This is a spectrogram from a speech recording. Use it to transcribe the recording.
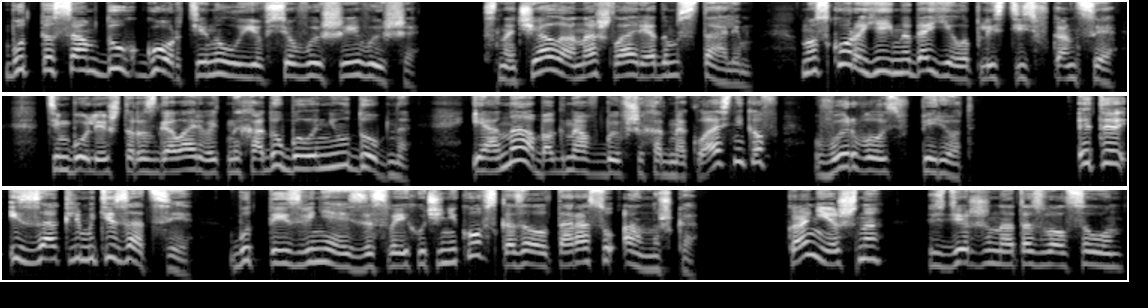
будто сам дух гор тянул ее все выше и выше. Сначала она шла рядом с Талем, но скоро ей надоело плестись в конце, тем более что разговаривать на ходу было неудобно, и она, обогнав бывших одноклассников, вырвалась вперед. «Это из-за акклиматизации», будто извиняясь за своих учеников, сказала Тарасу Аннушка. «Конечно», — сдержанно отозвался он.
